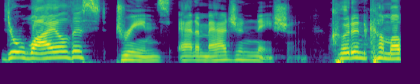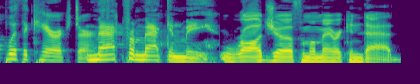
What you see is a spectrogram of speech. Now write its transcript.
your wildest dreams and imagination couldn't come up with a character. Mac from Mac and Me. Roger from American Dad.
